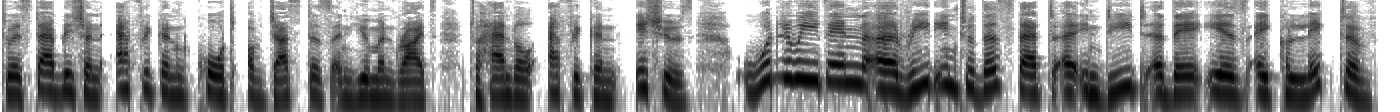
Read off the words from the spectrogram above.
to establish an African Court of Justice and Human Rights to handle African issues. Would we then uh, read into this that uh, indeed there is a collective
